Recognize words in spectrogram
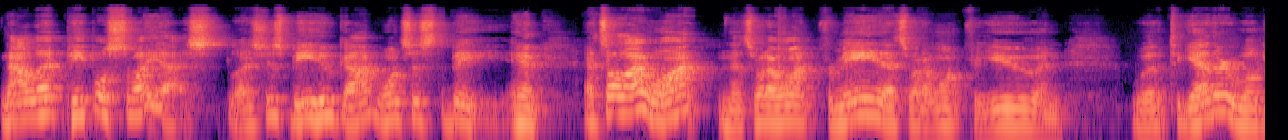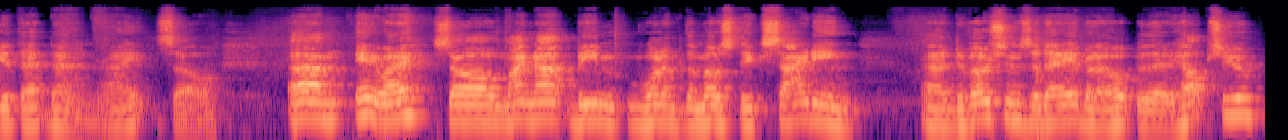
not let people sway us. Let's just be who God wants us to be, and that's all I want. And that's what I want for me. That's what I want for you, and we'll, together we'll get that done, right? So. Um, anyway, so might not be one of the most exciting uh, devotions today, but I hope that it helps you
